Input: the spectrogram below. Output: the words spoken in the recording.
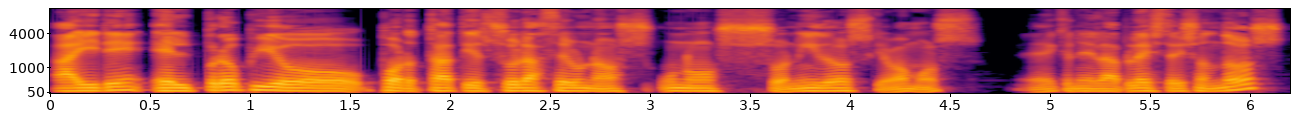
aire. El propio portátil suele hacer unos, unos sonidos que vamos, eh, que en la PlayStation 2.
